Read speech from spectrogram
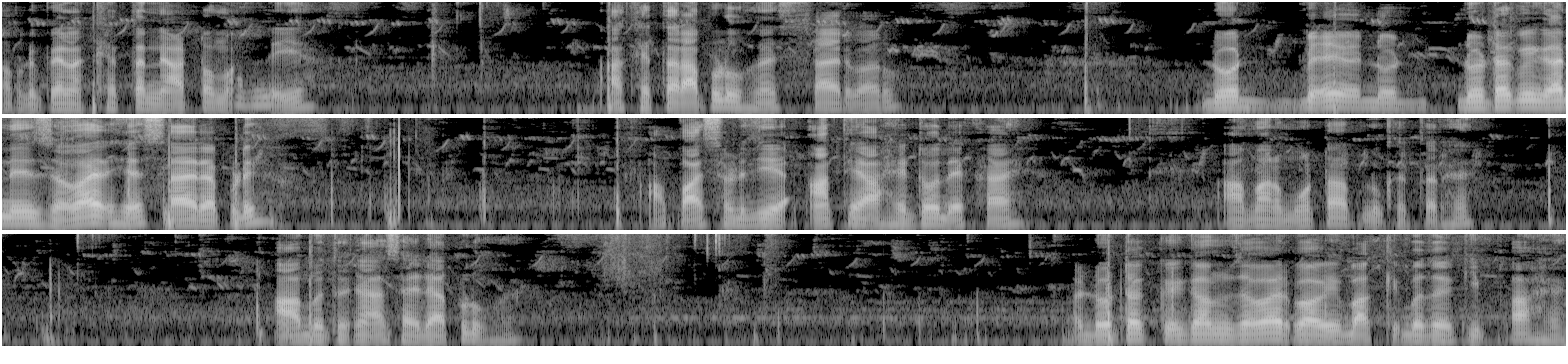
આપણે પહેલાં ખેતરને આટો મારી લઈએ. આ ખેતર આપણું છે, સાયરવાળું. દોઢ બે, દોઢ દોઢક વીઘાની જવાય છે સાયર આપણી. આ પાછળ જે આથી આ હેઠો દેખાય, આ મારા મોટા આપનું ખેતર છે. આ બધું આ સાઈડ આપણું હોય દોઢક વીઘામાં જવાર પાવી બાકી બધા કીપા છે.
